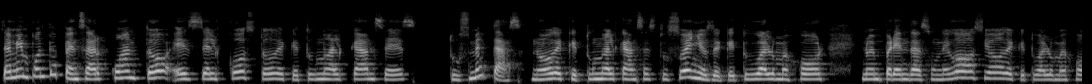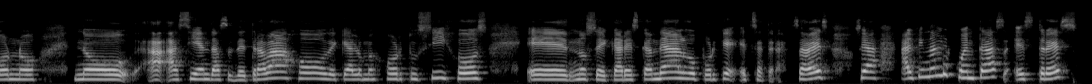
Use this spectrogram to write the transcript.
también ponte a pensar cuánto es el costo de que tú no alcances tus metas, ¿no? De que tú no alcanzas tus sueños, de que tú a lo mejor no emprendas un negocio, de que tú a lo mejor no, no haciendas de trabajo, de que a lo mejor tus hijos, eh, no sé, carezcan de algo, porque, etcétera, ¿sabes? O sea, al final de cuentas, estrés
